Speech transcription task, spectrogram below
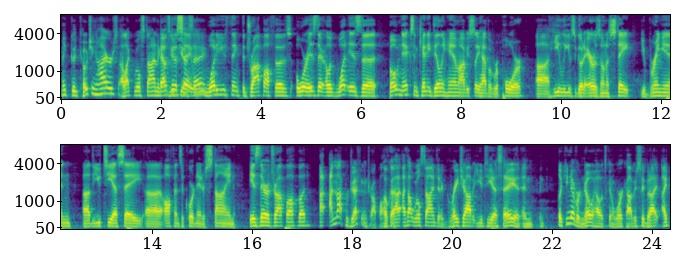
make good coaching hires. I like Will Stein. I was going to say, what do you think the drop off is, or is there like what is the Bo Nix and Kenny Dillingham obviously have a rapport. Uh, he leaves to go to Arizona State. You bring in uh, the UTSA uh, offensive coordinator Stein. Is there a drop off, Bud? I, I'm not projecting a drop off. Okay. I, I thought Will Stein did a great job at UTSA, and, and look, you never know how it's going to work, obviously, but I, I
